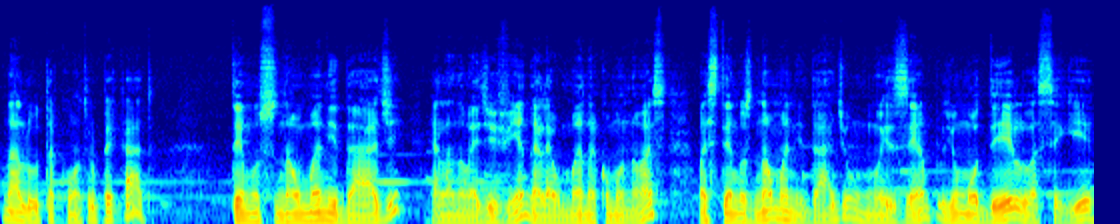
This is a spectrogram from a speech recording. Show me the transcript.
na luta contra o pecado. Temos na humanidade ela não é divina, ela é humana como nós, mas temos na humanidade um exemplo e um modelo a seguir,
